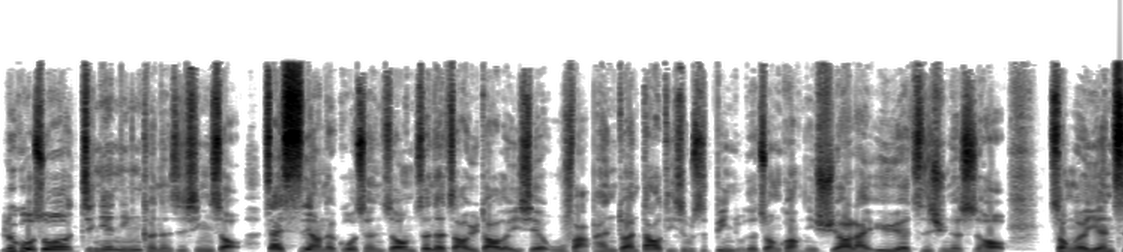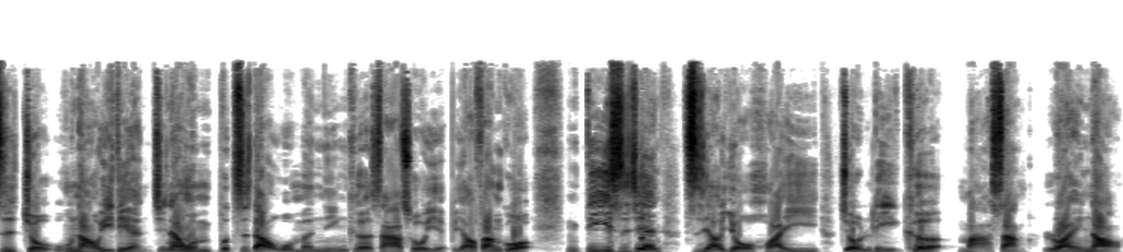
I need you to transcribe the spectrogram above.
如果说今天您可能是新手，在饲养的过程中真的遭遇到了一些无法判断到底是不是病毒的状况，你需要来预约咨询的时候，总而言之就无脑一点。既然我们不知道，我们宁可杀错也不要放过。你第一时间只要有怀疑，就立刻马上 right now。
